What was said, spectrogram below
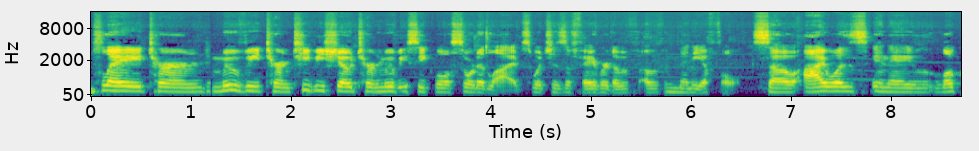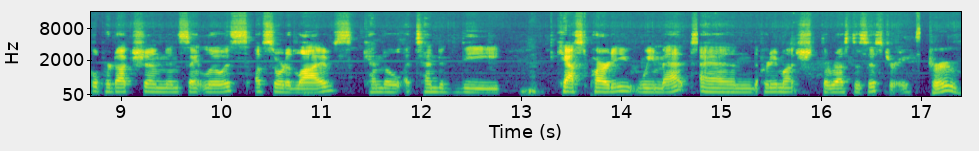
play turned movie turned TV show turned movie sequel, Sordid Lives, which is a favorite of, of many a folk. So I was in a local production in St. Louis of Sordid Lives. Kendall attended the cast party we met and pretty much the rest is history True.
